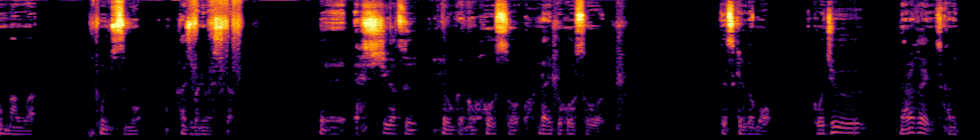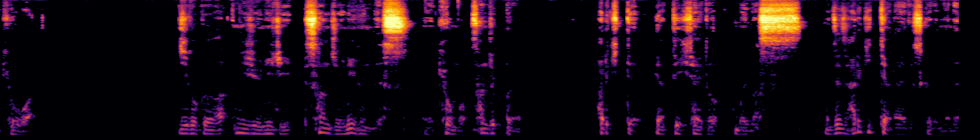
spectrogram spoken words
こんばんは。本日も始まりました。えー7月8日の放送、ライブ放送ですけれども、57回ですかね、今日は。時刻は22時32分です。えー今日も30分張り切ってやっていきたいと思います。まあ全然張り切ってはないですけどもね、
